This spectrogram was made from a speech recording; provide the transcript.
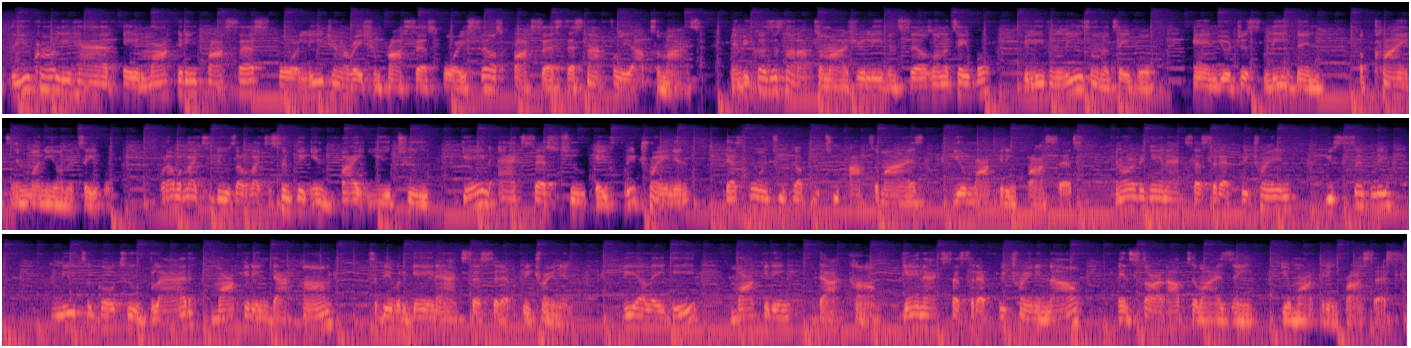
Do you currently have a marketing process or lead generation process or a sales process that's not fully optimized? And because it's not optimized, you're leaving sales on the table, you're leaving leads on the table, and you're just leaving a clients and money on the table. What I would like to do is I would like to simply invite you to gain access to a free training that's going to help you to optimize your marketing process. In order to gain access to that free training, you simply need to go to vladmarketing.com to be able to gain access to that free training. VLAD marketing.com. Gain access to that free training now and start optimizing your marketing process.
